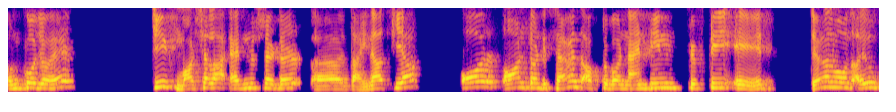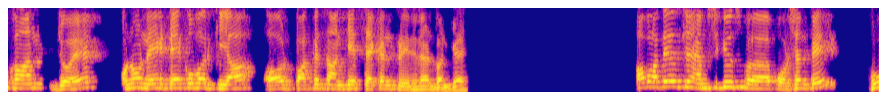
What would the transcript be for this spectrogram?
उनको जो है चीफ मार्शल एडमिनिस्ट्रेटर तैनात किया और on twenty October 1958 general Mohammad Ayub Khan जो है, उन्होंने टेक ओवर किया और पाकिस्तान के सेकंड प्रेसिडेंट बन गए। अब आते हैं उसके एमसीक्यूज पोर्शन पे। Who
